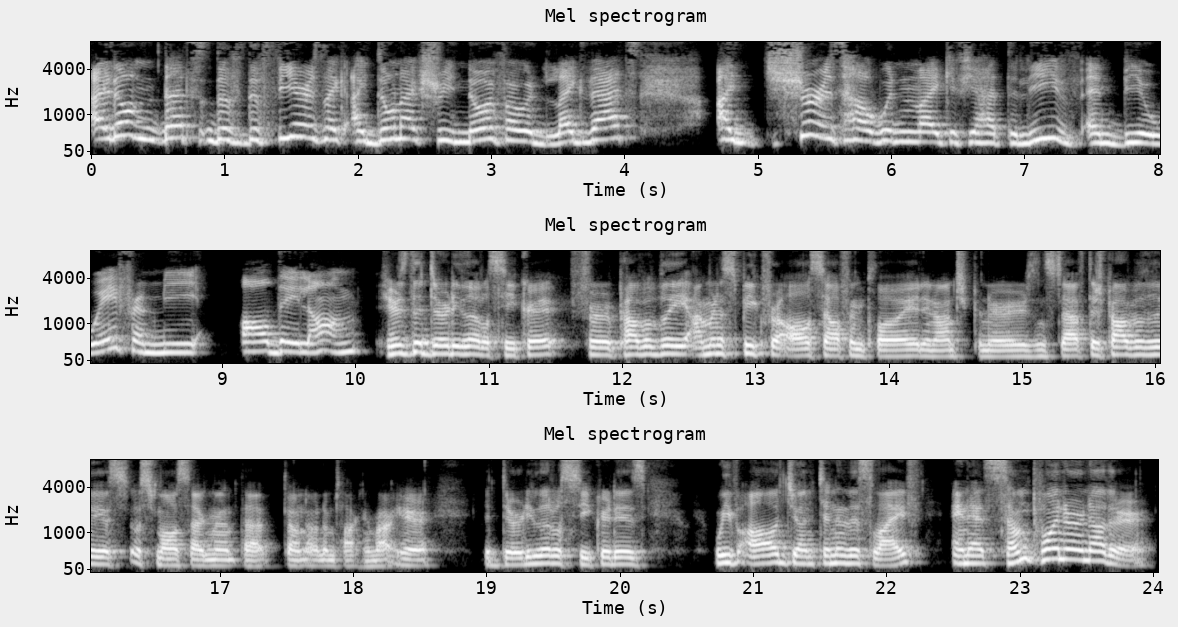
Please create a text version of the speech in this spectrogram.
I don't, that's the, the fear is like, I don't actually know if I would like that. I sure as hell wouldn't like if you had to leave and be away from me all day long. Here's the dirty little secret for probably. I'm going to speak for all self-employed and entrepreneurs and stuff. There's probably a small segment that don't know what I'm talking about here. The dirty little secret is we've all jumped into this life, and at some point or another,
